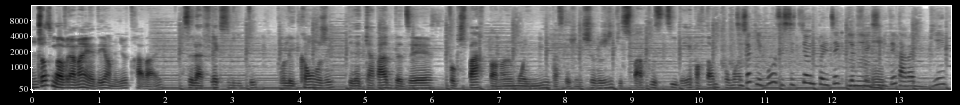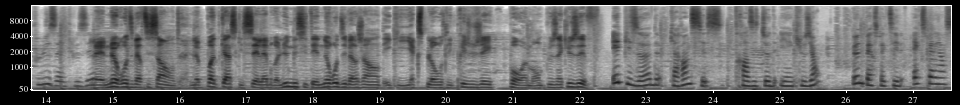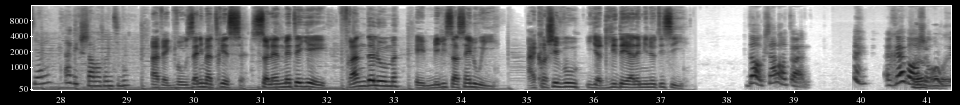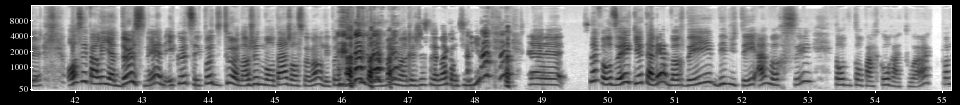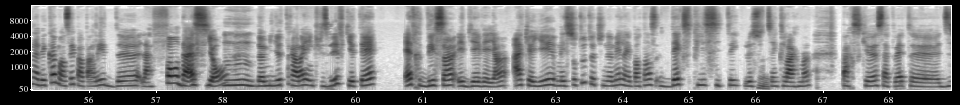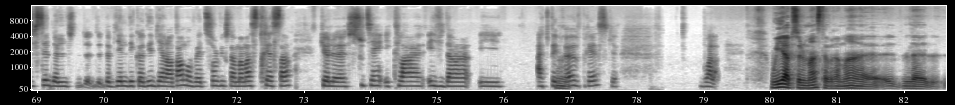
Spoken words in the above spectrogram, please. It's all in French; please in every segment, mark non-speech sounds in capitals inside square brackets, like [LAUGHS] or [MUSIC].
Une chose qui m'a vraiment aidé en milieu de travail, c'est la flexibilité pour les congés, puis d'être capable de dire faut que je parte pendant un mois et demi parce que j'ai une chirurgie qui est super positive et importante pour moi. C'est ça qui est beau, c'est si tu as une politique de Mhm. flexibilité, ça va être bien plus inclusif. Les Neurodivertissantes, le podcast qui célèbre l'unicité neurodivergente et qui explose les préjugés pour un monde plus inclusif. Épisode 46, Transitude et inclusion, une perspective expérientielle avec Charles-Antoine Thibault. Avec vos animatrices Solène Métayer, Fran Deloum et Mélissa Saint-Louis. Accrochez-vous, il y a de l'idée à la minute ici. Donc, Charles-Antoine, [LAUGHS] rebonjour. Rebonjour. On s'est parlé il y a deux semaines. Écoute, c'est pas du tout un enjeu de montage en ce moment. On n'est pas du tout dans le [LAUGHS] même enregistrement continu. Euh, ça pour dire que tu avais abordé, débuté, amorcé ton, ton parcours à toi. On avait commencé par parler de la fondation Mm-hmm. d'un milieu de travail inclusif qui était être décent et bienveillant, accueillir, mais surtout, toi, tu nommais l'importance d'expliciter le soutien clairement parce que ça peut être euh, difficile de, le- de- de- de bien le décoder, de bien l'entendre. On veut être sûr, vu que c'est un moment stressant, que le soutien est clair, évident et à toute Mm. épreuve presque. Voilà. Oui, absolument. C'était vraiment euh,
